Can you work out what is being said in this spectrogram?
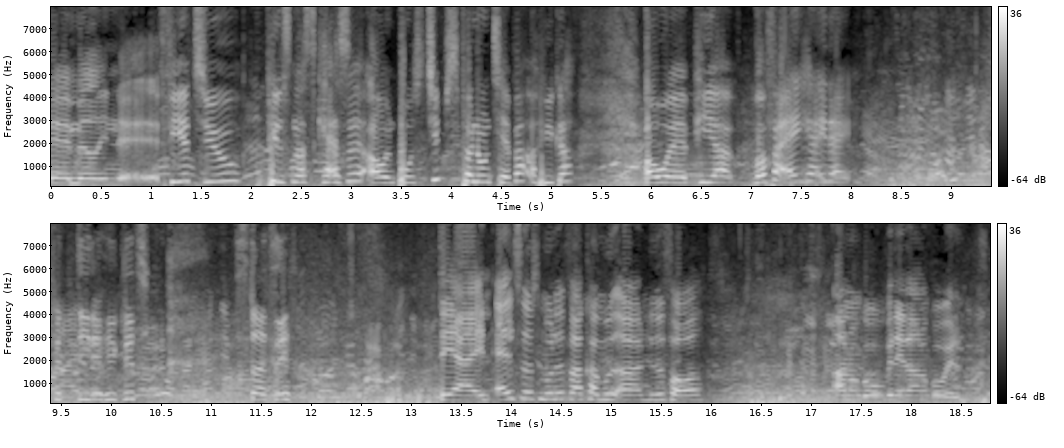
øh, med en øh, 24 pilsners kasse og en pose chips på nogle tæpper og hygger. Og øh, piger, hvorfor er I her i dag? fordi det er hyggeligt. Stort set. Det er en altidens mulighed for at komme ud og nyde foråret. Og nogle gode veninder og nogle gode øl.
